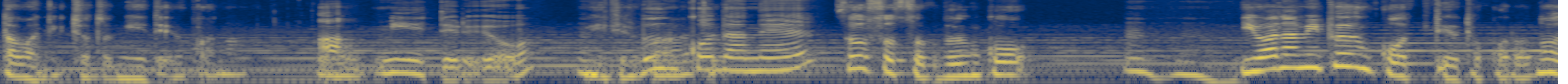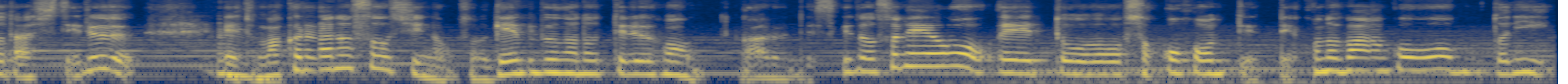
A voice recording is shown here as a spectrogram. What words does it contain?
頭にちょっと見えてるかな？あ、見えてるよ。見えてる文庫だね。そうそうそう、文庫。うんうん。岩波文庫っていうところの出してる、えっ、と、うん枕草子のその原文が載ってる本があるんですけど、それを、えっ、と、底本って言って、この番号を元に、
